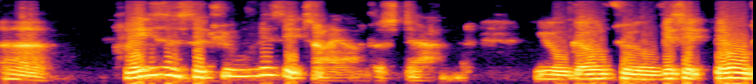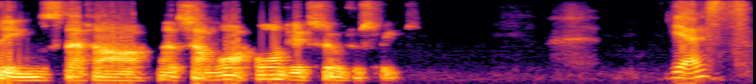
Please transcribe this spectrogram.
uh, places that you visit, I understand. You go to visit buildings that are uh, somewhat haunted, so to speak. Yes.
